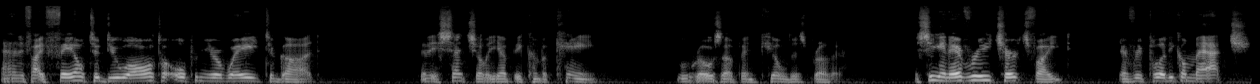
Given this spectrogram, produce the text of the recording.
and if I fail to do all to open your way to God, then essentially I've become a Cain who rose up and killed his brother. You see, in every church fight, every political match,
